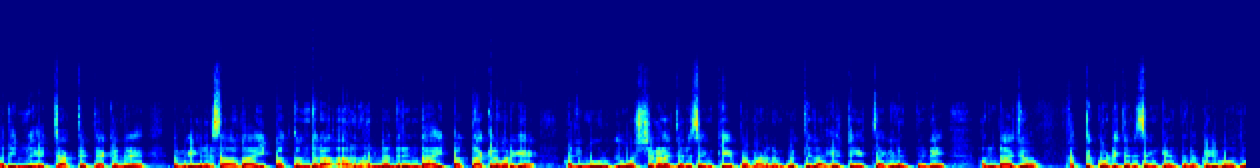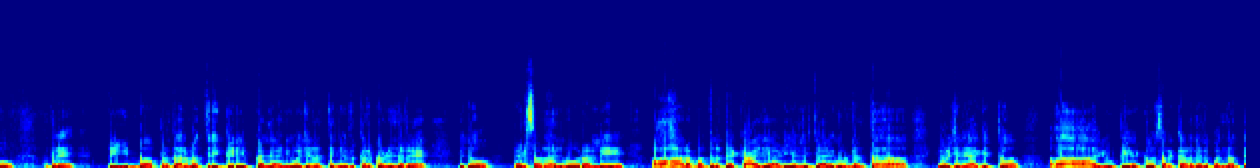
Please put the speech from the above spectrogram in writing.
ಅದು ಇನ್ನೂ ಹೆಚ್ಚಾಗ್ತೈತೆ. ಯಾಕೆಂದರೆ ನಮಗೆ ಎರಡು ಸಾವಿರದ ಇಪ್ಪತ್ತೊಂದರ, ಹನ್ನೊಂದರಿಂದ ಇಪ್ಪತ್ನಾಲ್ಕರವರೆಗೆ ಹದಿಮೂರು ವರ್ಷಗಳ ಜನಸಂಖ್ಯೆ ಪ್ರಮಾಣ ನಮ್ಗೆ ಗೊತ್ತಿಲ್ಲ, ಎಷ್ಟು ಹೆಚ್ಚಾಗಿದೆ ಅಂತೇಳಿ. ಅಂದಾಜು ಹತ್ತು ಕೋಟಿ ಜನಸಂಖ್ಯೆ ಅಂತ ನಾವು ಕರಿಬೋದು. ಅಂದರೆ ಪ್ರಧಾನಮಂತ್ರಿ ಗರೀಬ್ ಕಲ್ಯಾಣ್ ಯೋಜನೆ ಅಂತ ಇವರು ಕರ್ಕೊಂಡಿದ್ದಾರೆ. ಇದು ಎರಡು ಸಾವಿರದ ಹದಿಮೂರರಲ್ಲಿ ಆಹಾರ ಭದ್ರತೆ ಕಾಯ್ದೆ ಅಡಿಯಲ್ಲಿ ಜಾರಿಗೊಂಡಂತಹ ಯೋಜನೆಯಾಗಿತ್ತು. ಆ ಯು ಪಿ ಎ ಟು ಸರ್ಕಾರದಲ್ಲಿ ಬಂದಂಥ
